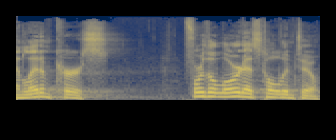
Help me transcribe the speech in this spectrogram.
and let him curse, for the Lord has told him to.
